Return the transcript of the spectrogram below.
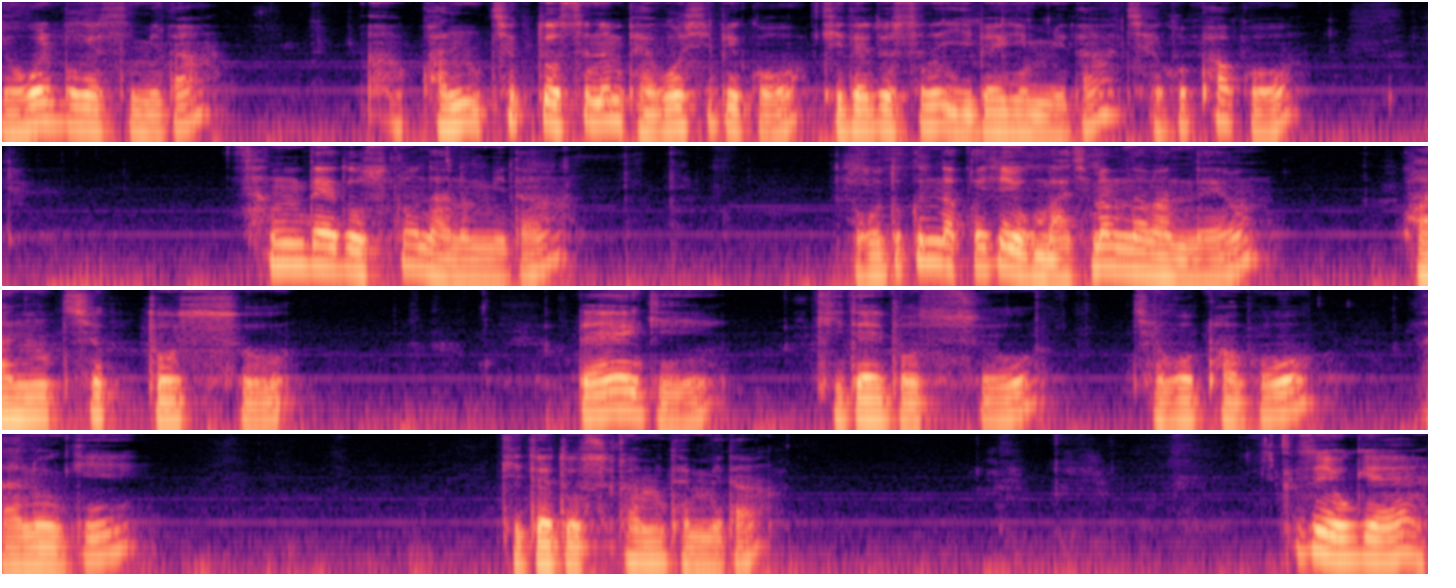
요걸 보겠습니다. 어, 관측도수는 150이고 기대도수는 200입니다. 제곱하고 상대도수로 나눕니다. 요것도 끝났고 이제 요거 마지막 남았네요. 관측도수 빼기 기대 도수 제곱하고 나누기 기대 도수를 하면 됩니다. 그래서 요게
